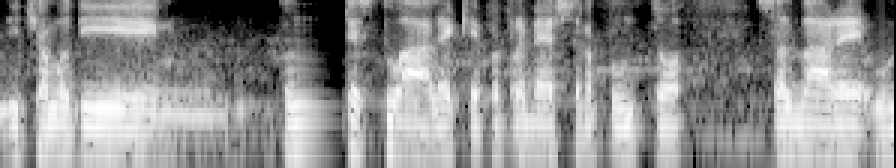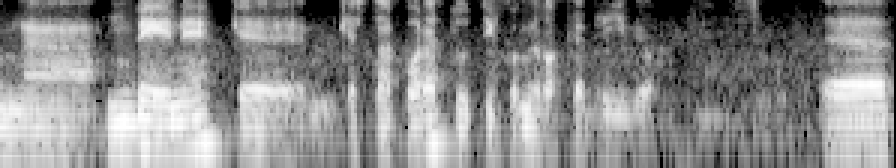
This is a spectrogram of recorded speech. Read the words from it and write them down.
diciamo, di contestuale che potrebbe essere appunto salvare una, un bene che, che, sta a cuore a tutti come Rocca Brivio. Eh,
